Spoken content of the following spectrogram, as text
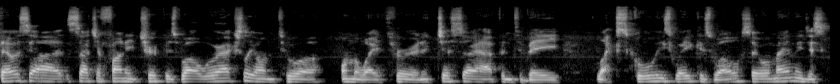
that was uh, such a funny trip as well. We were actually on tour on the way through, and it just so happened to be like schoolies week as well. So we're mainly just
